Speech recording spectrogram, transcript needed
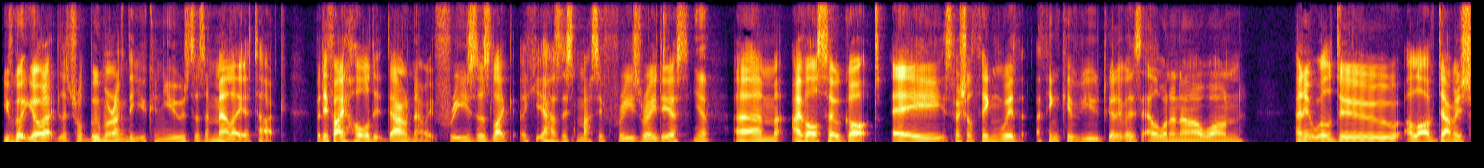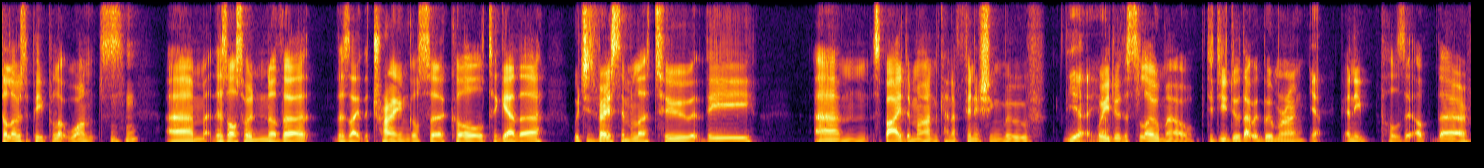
you've got your like, literal boomerang that you can use as a melee attack, but if I hold it down now, it freezes. Like it has this massive freeze radius. Yep. Um, I've also got a special thing with I think if you got it with this L1 and R1, and it will do a lot of damage to loads of people at once. Mhm. Um, there's also another. There's like the triangle circle together, which is very similar to the um, Spider-Man kind of finishing move Yeah, where you do the slow mo. Did you do that with Boomerang? Yep. And he pulls it up their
